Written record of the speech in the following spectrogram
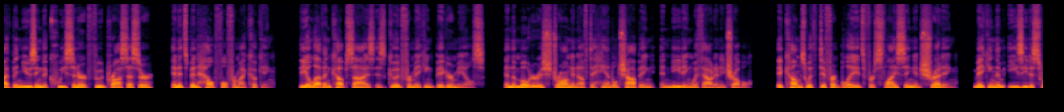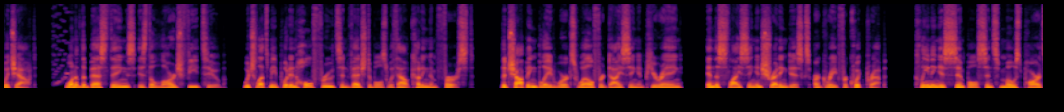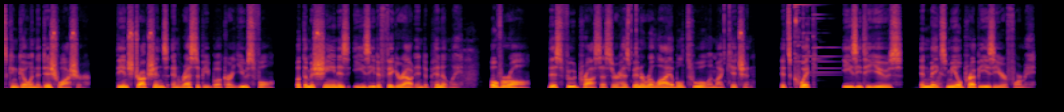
I've been using the Cuisinart food processor, and it's been helpful for my cooking. The 11 cup size is good for making bigger meals, and the motor is strong enough to handle chopping and kneading without any trouble. It comes with different blades for slicing and shredding, making them easy to switch out. One of the best things is the large feed tube, which lets me put in whole fruits and vegetables without cutting them first. The chopping blade works well for dicing and pureeing, and the slicing and shredding discs are great for quick prep. Cleaning is simple since most parts can go in the dishwasher. The instructions and recipe book are useful, but the machine is easy to figure out independently. Overall, this food processor has been a reliable tool in my kitchen. It's quick, easy to use, and makes meal prep easier for me.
